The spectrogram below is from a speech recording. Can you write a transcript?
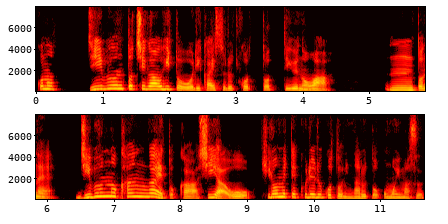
この自分と違う人を理解することっていうのは、うんとね、自分の考えとか視野を広めてくれることになると思います。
